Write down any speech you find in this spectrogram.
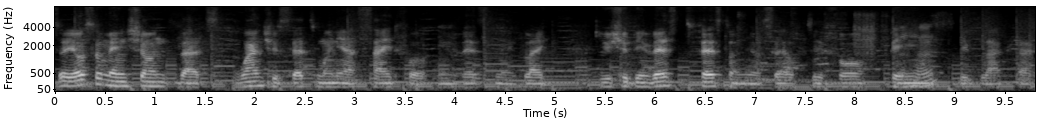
So you also mentioned that one should set money aside for investment. Like you should invest first on yourself before paying mm-hmm. the black tax.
